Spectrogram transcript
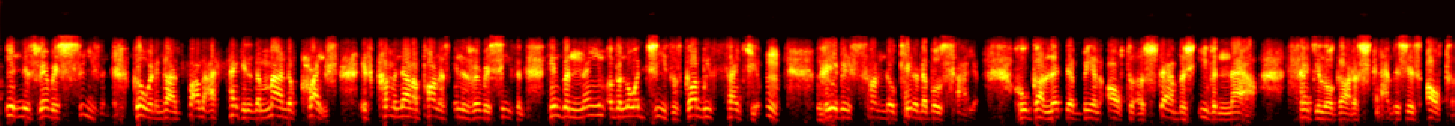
in this very season. Glory to God. Father, I thank you that the mind of Christ is coming down upon us in this very season. In the name of the Lord Jesus, God, we thank you. Mm. Messiah. Oh God, let there be an altar established even now. Thank you, Lord God. Establish this altar.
